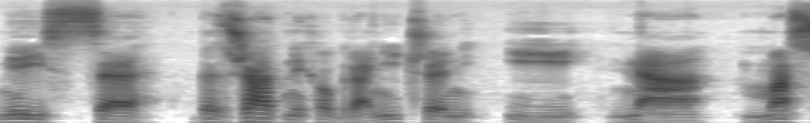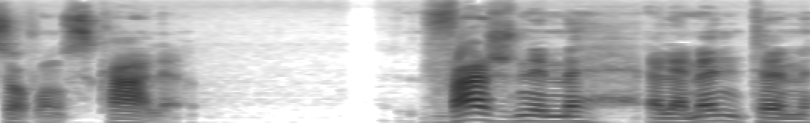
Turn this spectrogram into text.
miejsce bez żadnych ograniczeń i na masową skalę. Ważnym elementem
